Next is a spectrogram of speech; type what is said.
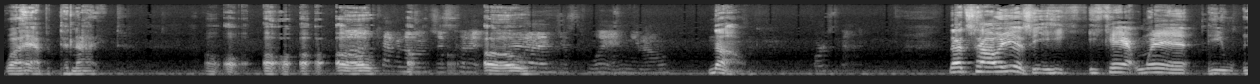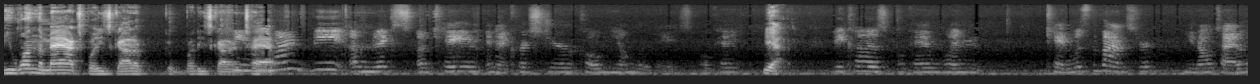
What happened tonight? Oh oh oh oh oh oh. Well, oh, Kevin oh, Owens just couldn't oh. just win, you know. No, Of course not. that's how he is. He he he can't win. He he won the match, but he's got a but he's got to He tap. reminds me of mix of Kane and a Chris Jericho younger days, okay? Yeah. Because, okay, when Kane was the monster, you know, Tyler,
